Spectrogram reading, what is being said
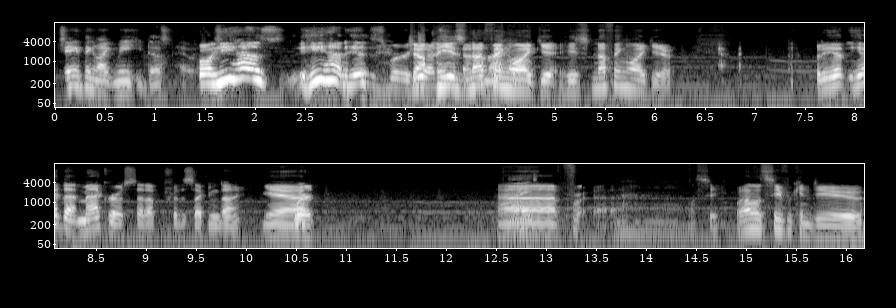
It's anything like me, he doesn't have it. Well, he has. He had his where John, actually he's nothing like you. He's nothing like you. But he had he had that macro set up for the second die. Yeah. Where Uh, for, uh, let's see. Well, let's see if we can do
